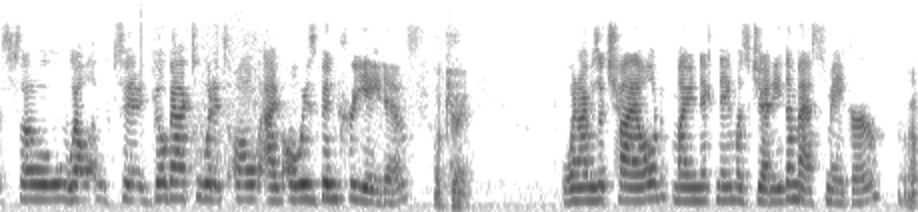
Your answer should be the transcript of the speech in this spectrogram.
So, well, to go back to what it's all, I've always been creative. Okay. When I was a child, my nickname was Jenny the Mess Maker. Oh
